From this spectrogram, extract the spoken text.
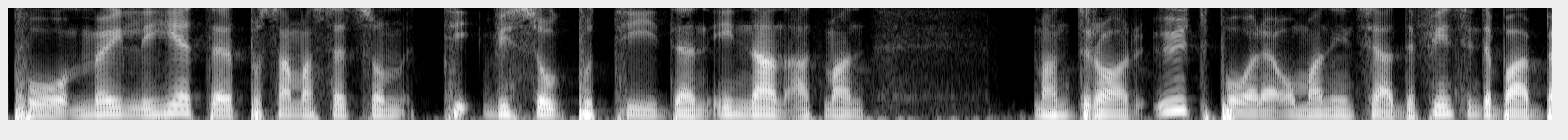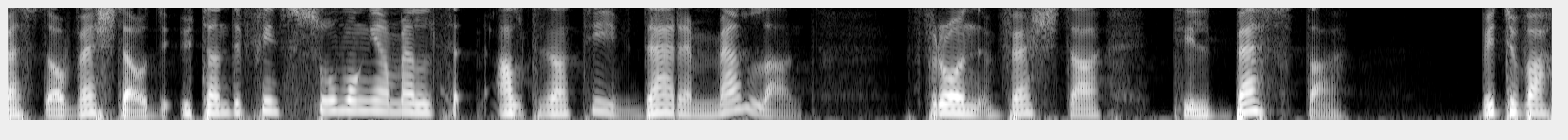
på möjligheter på samma sätt som vi såg på tiden innan, att man man drar ut på det och man inser att det finns inte bara bästa och värsta utan det finns så många alternativ däremellan Från värsta till bästa Vet du vad,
